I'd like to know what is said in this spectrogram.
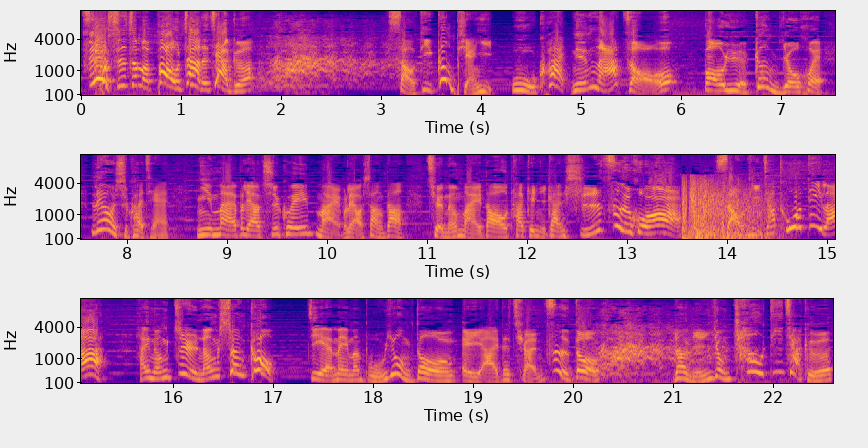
就是这么爆炸的价格。扫地更便宜，五块您拿走。包月更优惠，六十块钱，你买不了吃亏，买不了上当，却能买到他给你干十次活扫地加拖地了啊，还能智能声控，姐妹们不用动，AI 的全自动，让您用超低价格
